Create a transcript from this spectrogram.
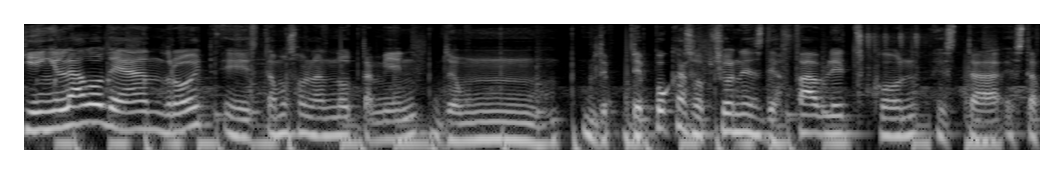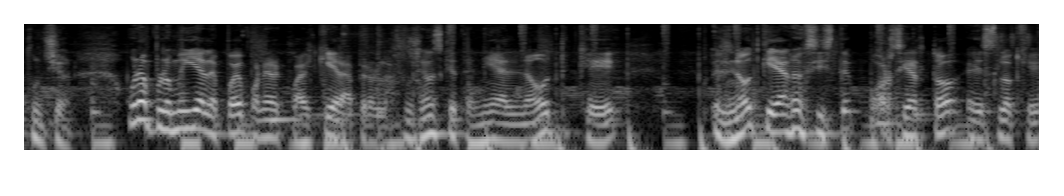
Y en el lado de Android eh, estamos hablando también de, pocas opciones de phablets con esta, esta función. Una plumilla le puede poner cualquiera, pero las funciones que tenía el Note, que el Note que ya no existe, por cierto, es lo que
